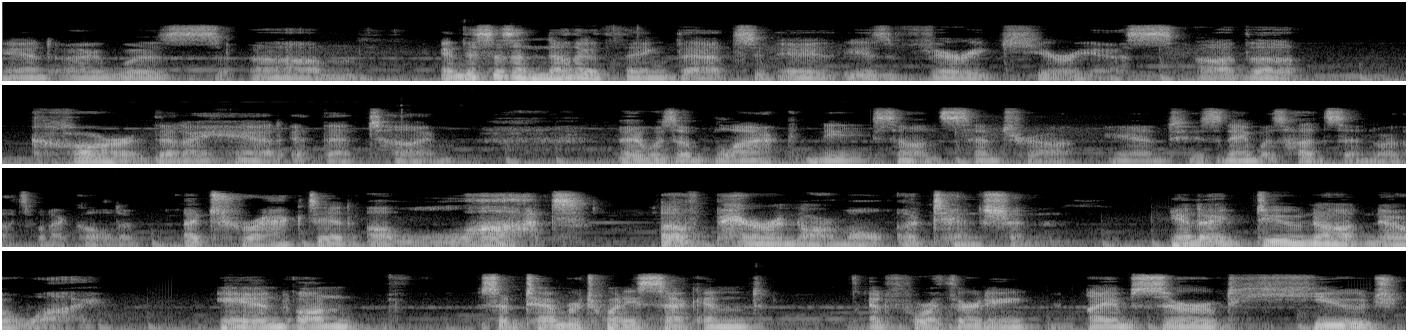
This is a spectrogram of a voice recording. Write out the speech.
and I was. Um, and this is another thing that is very curious. Uh, the car that I had at that time, it was a black Nissan Sentra, and his name was Hudson, or that's what I called him. Attracted a lot of paranormal attention, and I do not know why. And on September 22nd at 4:30, I observed huge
